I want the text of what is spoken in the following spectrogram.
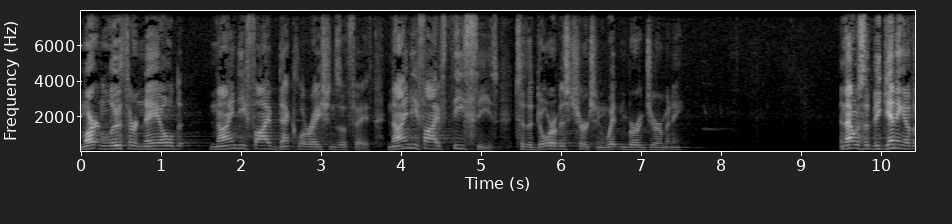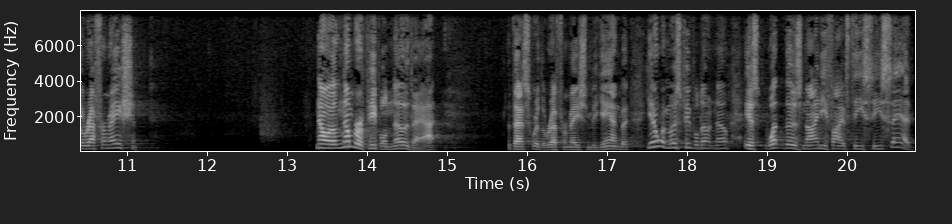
Martin Luther nailed 95 declarations of faith, 95 theses to the door of his church in Wittenberg, Germany. And that was the beginning of the Reformation. Now, a number of people know that. But that's where the Reformation began. But you know what most people don't know? Is what those 95 theses said.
